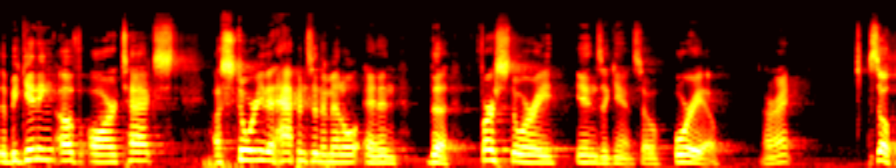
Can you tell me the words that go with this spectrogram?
the beginning of our text, a story that happens in the middle, and the first story ends again. So, Oreo. All right? So,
